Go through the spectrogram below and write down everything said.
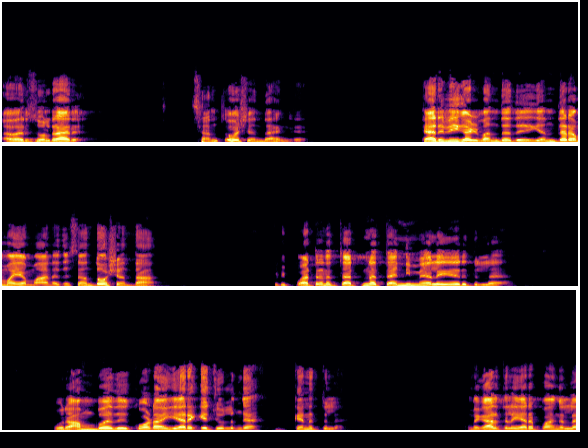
அவர் சொல்றாரு சந்தோஷந்தாங்க. கருவிகள் வந்தது எந்திரமயமானது சந்தோஷம்தான் இப்படி பட்டண தட்டின தண்ணி மேலே ஏறுது ஒரு ஐம்பது குடம் இறக்க சொல்லுங்க கிணத்துல. அந்த காலத்தில் இறப்பாங்கல்ல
